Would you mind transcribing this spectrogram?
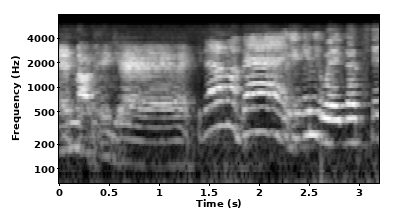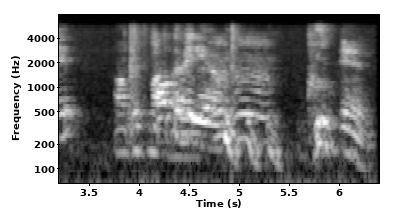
In my pinky! Get out of my bag. Okay, anyway, that's it. Um, it's my Halt the video. Mm-mm. End.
